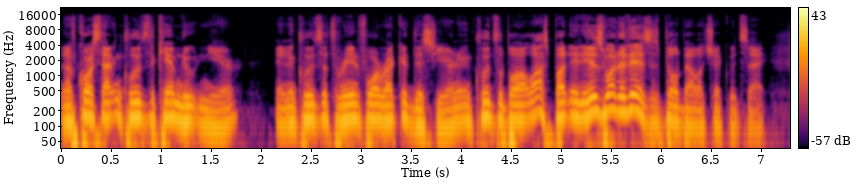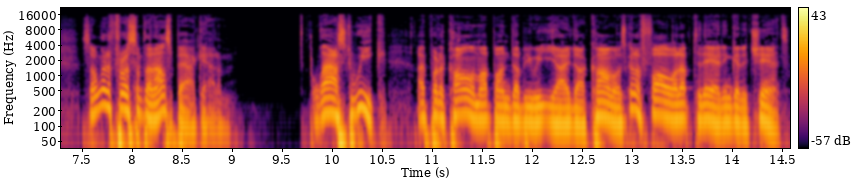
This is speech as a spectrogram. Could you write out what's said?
And of course, that includes the Cam Newton year And it includes the three and four record this year, and it includes the blowout loss. But it is what it is, as Bill Belichick would say. So I'm going to throw something else back at him. Last week, I put a column up on WEEI.com. I was going to follow it up today. I didn't get a chance.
